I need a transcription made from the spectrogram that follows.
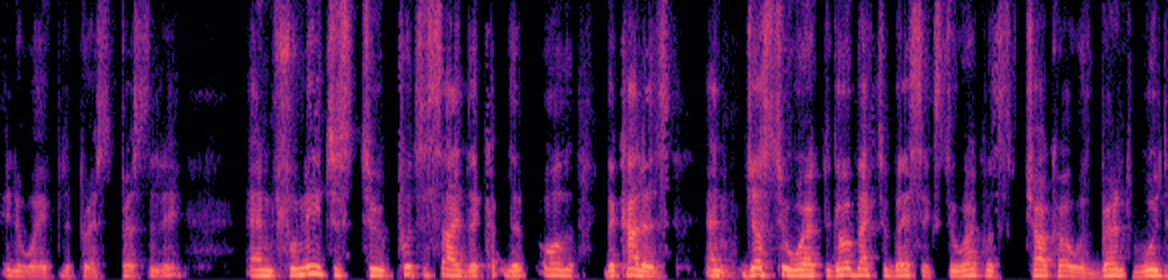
in a way depressed personally and for me to, to put aside the, the, all the colors and just to work, to go back to basics, to work with charcoal, with burnt wood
